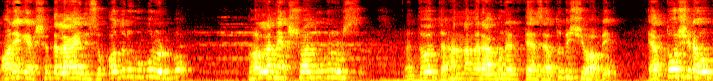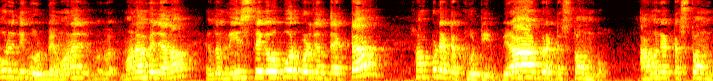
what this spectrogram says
অনেক একসাথে লাগাই দিছো, কতটুকু উপরে উঠবো? ধরলাম একশো হাত উপরে উঠছে। মানে তো জাহান নামের আগুনের তেজ এত বেশি হবে, এত সেটা উপরের দিকে উঠবে, মনে মনে হবে যেন একদম নিচ থেকে উপর পর্যন্ত একটা সম্পূর্ণ একটা খুঁটি, বিরাট বড় একটা স্তম্ভ, আগুনের একটা স্তম্ভ,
